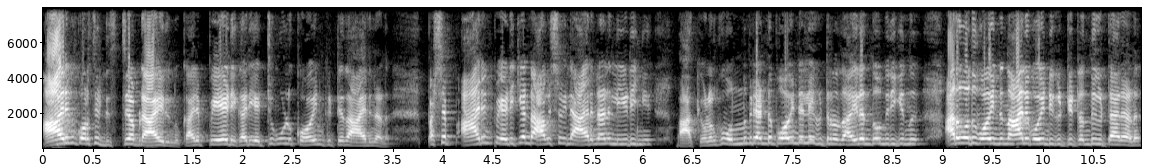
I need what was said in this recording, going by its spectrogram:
ആര്യൻ കുറച്ച് ഡിസ്റ്റർബ്ഡ് ആയിരുന്നു. കാര്യം പേടി. കാര്യം ഏറ്റവും കൂടുതൽ കോയിൻ കിട്ടിയത് ആര്യനാണ്. പക്ഷെ ആര്യൻ പേടിക്കേണ്ട ആവശ്യമില്ല. ആര്യനാണ് ലീഡിങ് ബാക്കിയുള്ളവർക്ക് ഒന്നും രണ്ട് പോയിന്റ് അല്ലേ കിട്ടുന്നത്? അതിലെന്തോന്നിരിക്കുന്നു അറുപത് പോയിന്റ് നാല് പോയിന്റ് കിട്ടിയിട്ട് എന്ത് കിട്ടാനാണ്?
